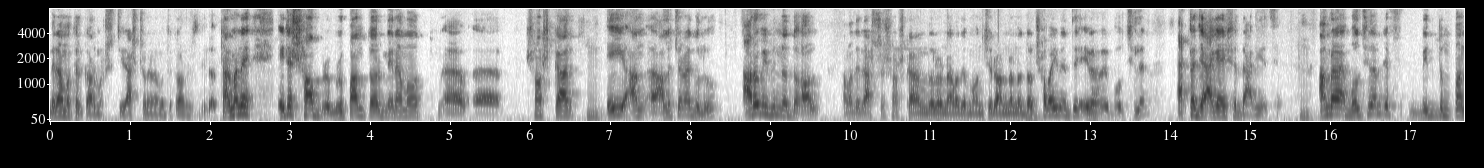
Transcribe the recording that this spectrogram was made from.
মেরামতের কর্মসূচি রাষ্ট্র মেরামতের কর্মসূচি দিল। তার মানে এটা সব রূপান্তর মেরামত সংস্কার। এই আলোচনাগুলো আরও বিভিন্ন দল আমাদের রাষ্ট্র সংস্কার আন্দোলন আমাদের মঞ্চের অন্যান্য দল সবাই মধ্যে এভাবে বলছিলেন। একটা জায়গায় এসে দাঁড়িয়েছে। আমরা বলছিলাম যে বিদ্যমান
